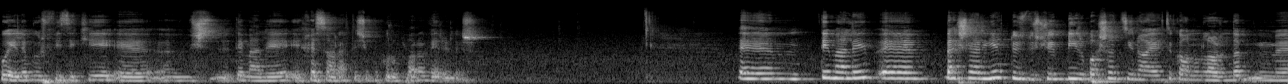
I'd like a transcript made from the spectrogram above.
Bu elə bir fiziki e, deməli xəsarətdir ki, bu qruplara verilir. E, deməli, e, bəşəriyyət düzdür ki, birbaşa cinayəti qanunlarında e,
